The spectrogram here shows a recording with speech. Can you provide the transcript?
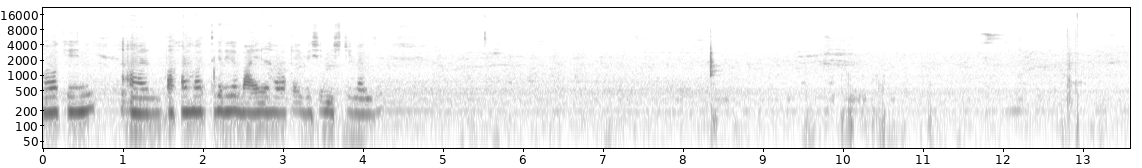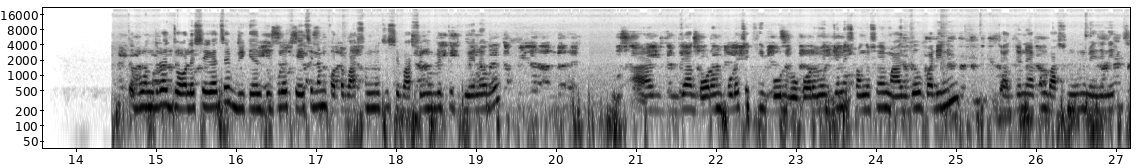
হাওয়া খেয়ে নিই। আর পাখার হাওয়ার থেকে দেখে বাইরের হাওয়াটাই বেশি মিষ্টি লাগছে। তো বন্ধুরা জল এসে গেছে দুপুরে খেয়েছিলাম, কটা বাসন রয়েছে, সে বাসনগুলো একটু ধুয়ে নেব। আর যা গরম পড়েছে, কি বলব, গরমের জন্য সঙ্গে সঙ্গে মাজতেও পারিনি, যার জন্য এখন বাসনগুলো মেজে নিচ্ছি।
